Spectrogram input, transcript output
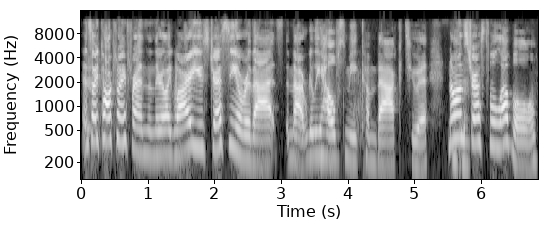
And so I talk to my friends, and they're like, "Why are you stressing over that?" And that really helps me come back to a non-stressful level.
